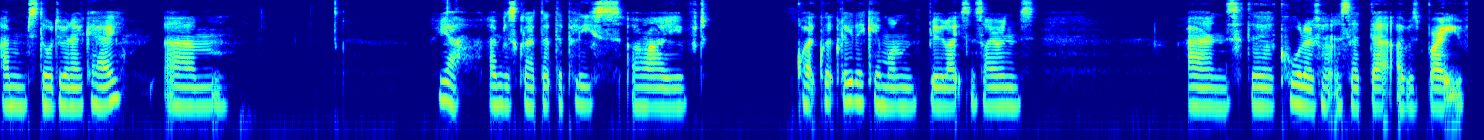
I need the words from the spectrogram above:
I'm still doing okay. Um, yeah, I'm just glad that the police arrived quite quickly. They came on blue lights and sirens, and the caller turned and said that I was brave.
